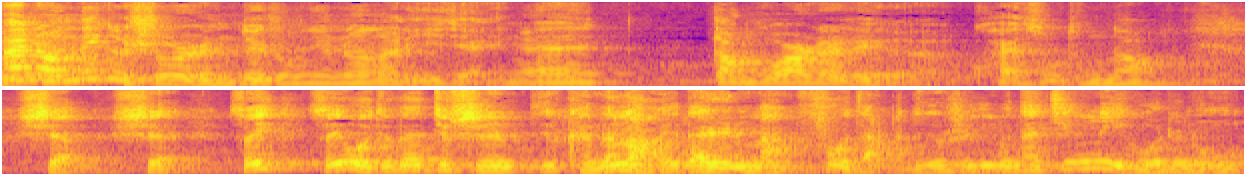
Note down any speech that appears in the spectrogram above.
按照那个时候人对中青政的理解，应该当官的这个快速通道。是是，所以所以我觉得就是可能老一代人蛮复杂的，就是因为他经历过这种，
